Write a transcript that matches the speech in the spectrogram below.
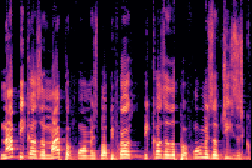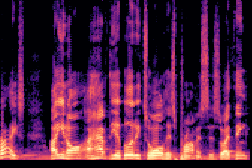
not because of my performance, but because because of the performance of Jesus Christ. I, you know, I have the ability to all his promises. So I think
